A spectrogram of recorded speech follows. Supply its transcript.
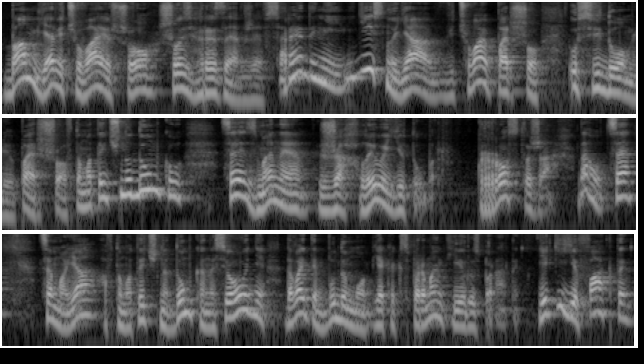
бам, я відчуваю, що щось гризе вже всередині. І дійсно, я відчуваю першу, усвідомлюю першу автоматичну думку. Це з мене жахливий ютубер. Просто жах. Да, це, це моя автоматична думка на сьогодні. Давайте будемо як експеримент її розбирати. Які є факти,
